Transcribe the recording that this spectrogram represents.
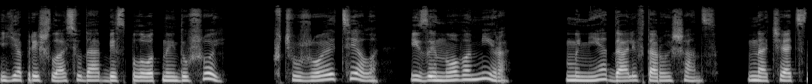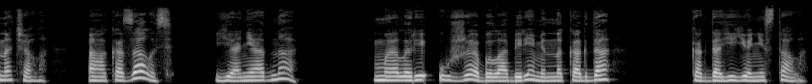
я пришла сюда бесплотной душой, в чужое тело, из иного мира. Мне дали второй шанс. Начать сначала. А оказалось, я не одна. Мэлори уже была беременна, когда... когда ее не стало.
